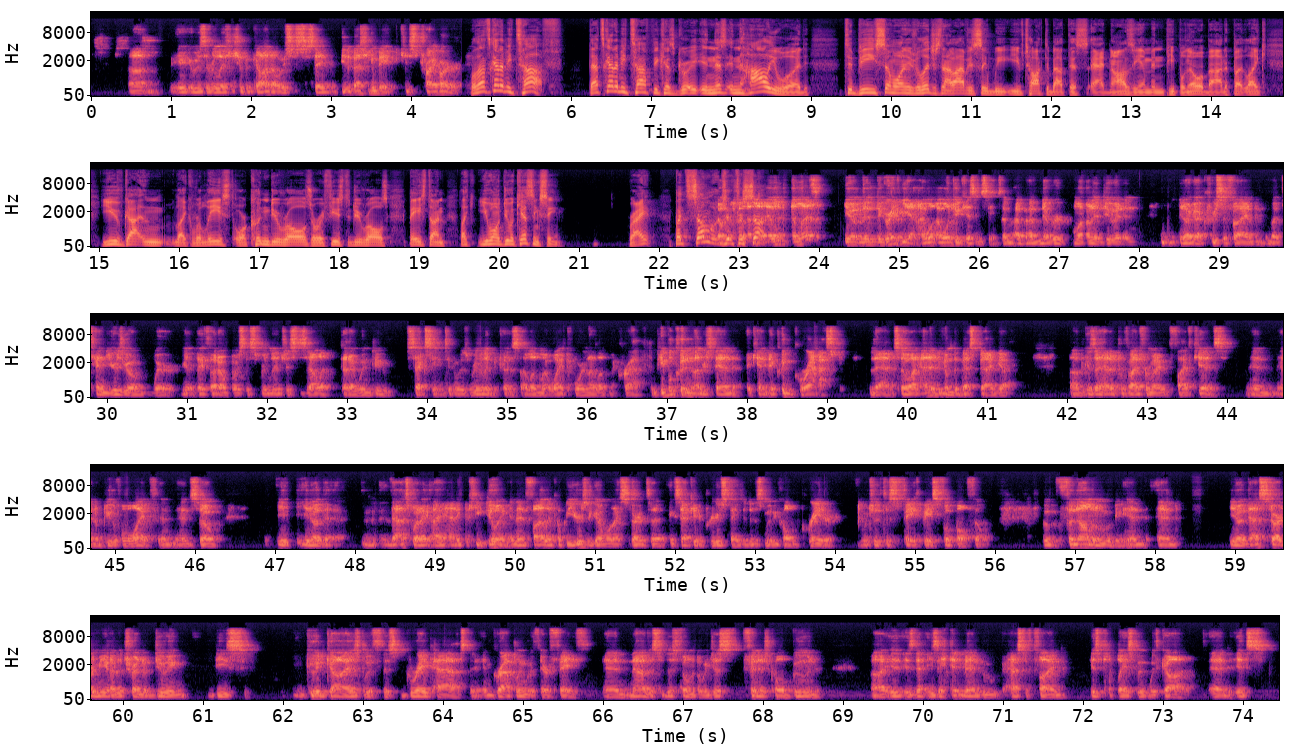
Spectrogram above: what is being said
um, it, it, was a relationship with God. I always just say, be the best you can be. Just try harder. Well, that's got to be tough. That's got to be tough because in this in Hollywood, to be someone who's religious now, obviously we you've talked about this ad nauseum and people know about it, but like you've gotten like released or couldn't do roles or refused to do roles based on like you won't do a kissing scene, right? But some no, for some unless you know, the, the great, yeah, I won't, I won't do kissing scenes. I've, I've never wanted to do it. And, you know, I got crucified about 10 years ago where you know, they thought I was this religious zealot that I wouldn't do sex scenes. And it was really because I love my wife more than I love my craft. And people couldn't understand that. They can't, they couldn't grasp that. So I had to become the best bad guy uh, because I had to provide for my five kids and, and a beautiful wife. And, and so, you know, the, that's what I, I, had to keep doing. And then finally, a couple years ago, when I started to executive produce things, I did this movie called Greater, which is this faith-based football film. Phenomenal movie, and and you know that started me on the trend of doing these good guys with this gray past and, and grappling with their faith. And now this this film that we just finished called Boon uh, is, is, that he's a hitman who has to find his place with, with God, and it's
